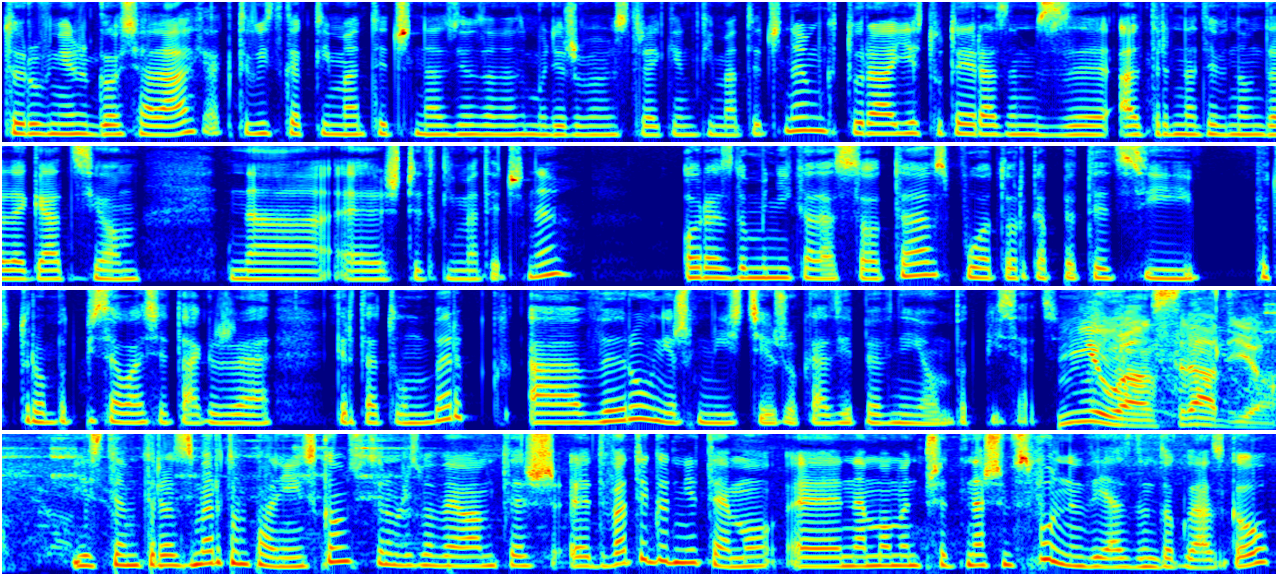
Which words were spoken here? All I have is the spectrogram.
To również Gosia Lach, aktywistka klimatyczna związana z Młodzieżowym Strajkiem Klimatycznym, która jest tutaj razem z alternatywną delegacją na szczyt klimatyczny. Oraz Dominika Lasota, współautorka petycji pod którą podpisała się także Greta Thunberg, a wy również mieliście już okazję pewnie ją podpisać. Nuance Radio. Jestem teraz z Martą Palińską, z którą rozmawiałam też e, dwa tygodnie temu, e, na moment przed naszym wspólnym wyjazdem do Glasgow.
